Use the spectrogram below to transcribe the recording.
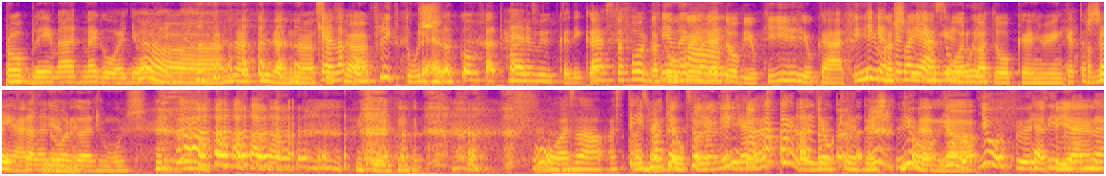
problémát megoldjon. Ja, hát mi lenne az, Kell a konfliktus. Kell a konflikt, hát, erre működik. A, ezt a forgatókönyvet dobjuk ki, írjuk át, írjuk Igen, a saját forgatókönyvünket, a, a saját végtelen orgazmus. Igen. Ó, az, a, az tényleg az jó kérdés. Igen, az tényleg jó kérdés. Jó, jó, jó főcím lenne.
